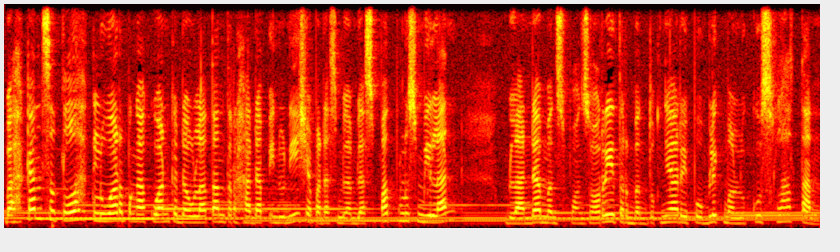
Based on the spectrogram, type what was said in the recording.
Bahkan setelah keluar pengakuan kedaulatan terhadap Indonesia pada 1949, Belanda mensponsori terbentuknya Republik Maluku Selatan.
